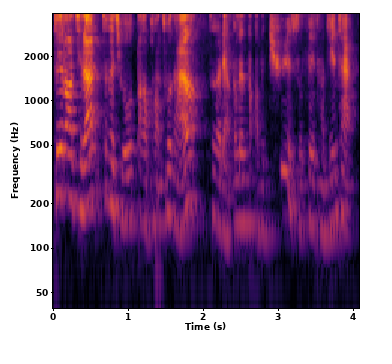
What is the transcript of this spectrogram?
对拉起来，这个球大胖出台了。这个两个人打的确实非常精彩。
